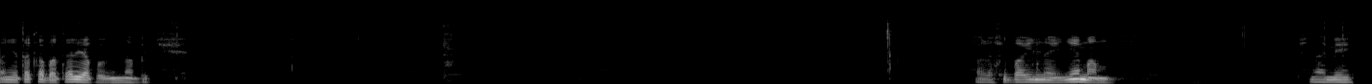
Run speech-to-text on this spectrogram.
Chyba nie taka bateria powinna być. Ale chyba innej nie mam. Przynajmniej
